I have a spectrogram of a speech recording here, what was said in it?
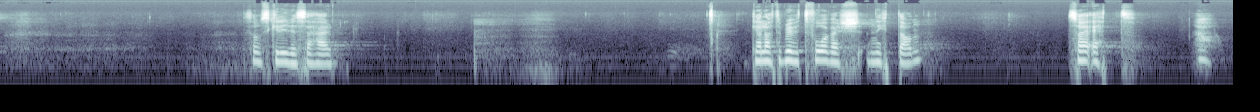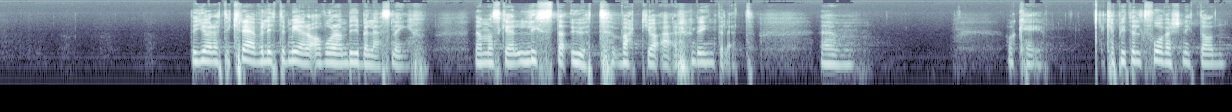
som skriver så här. Galaterbrevet 2, vers 19. Sa jag 1? Det gör att det kräver lite mer av vår bibelläsning när man ska lista ut vart jag är. Det är inte lätt. Um, Okej. Okay kapitel 2, vers 19.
